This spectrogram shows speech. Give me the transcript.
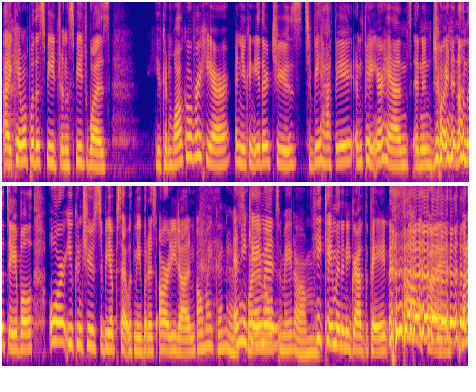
I came up with a speech, and the speech was you can walk over here and you can either choose to be happy and paint your hands and enjoy it on the table, or you can choose to be upset with me, but it's already done. Oh my goodness. And he what came an in- ultimatum. He came in and he grabbed the paint. Oh, good. What a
